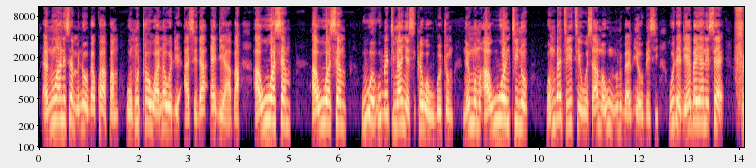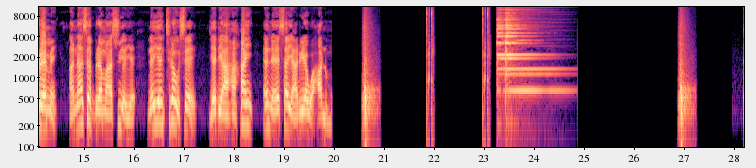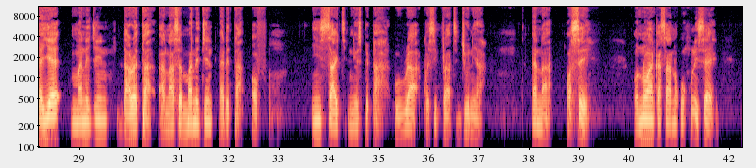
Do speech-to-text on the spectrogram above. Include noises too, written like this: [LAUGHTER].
Ɛno ara ne sɛ me ne wobɛkɔ apam. Wo ho tɔ wo a na wode aseda de aba. Awowɔsɛm awowɔsɛm wo wobɛtumi anya sika wɔ wo bɔtɔm na mmom awoɔ nti no wɔn bɛteetee wo saa ma wonhunu baabi a wobɛsi wode deɛ ɛbɛyɛ ne sɛ frɛ me anaasɛ brɛ yɛyɛ na yɛnkyerɛ wo sɛ yɛde ahahan ɛna ɛsa yareɛ wɔ hanom ɛyɛ managing director anaasɛ managing editor of insight newspaper owura kwasi pratt junior. Ɛna ɔse ɔno ankasa no ohunu sɛ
